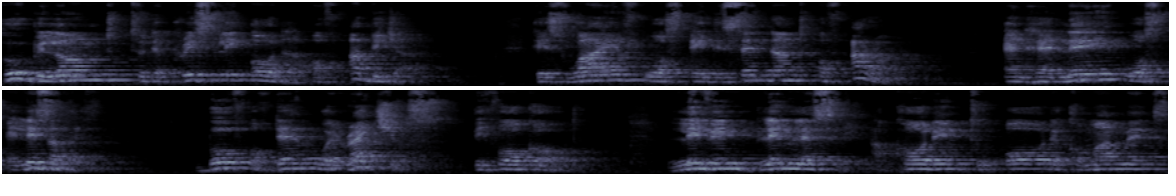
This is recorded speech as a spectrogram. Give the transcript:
who belonged to the priestly order of Abijah. His wife was a descendant of Aaron, and her name was Elizabeth. Both of them were righteous before God, living blamelessly according to all the commandments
